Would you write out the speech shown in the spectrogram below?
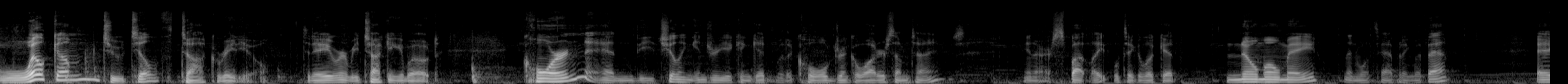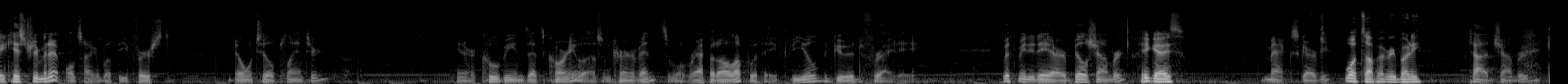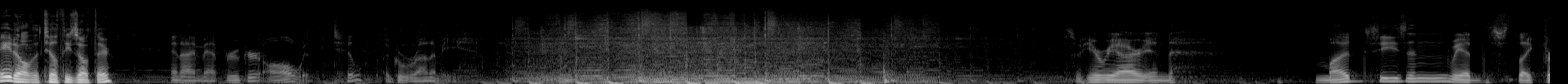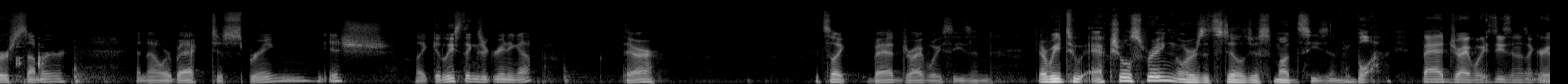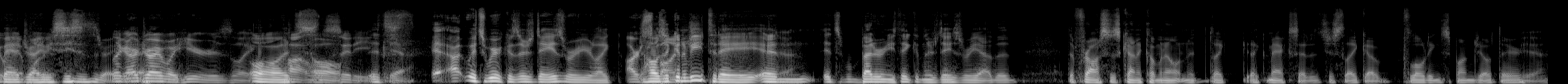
Welcome to Tilth Talk Radio. Today we're going to be talking about corn and the chilling injury you can get with a cold drink of water sometimes. In our spotlight, we'll take a look at No Mow May and what's happening with that. Ag History Minute, we'll talk about the first no-till planter. In our Cool Beans That's Corny, we'll have some current events, and we'll wrap it all up with a Field Good Friday. With me today are Bill Schomburg, Hey guys. Max Garvey, What's up, everybody? Todd Schomburg, Hey to all the tilthies out there. and I'm Matt Bruker, all with Tilth Agronomy. So here we are in mud season. We had this, like first summer, and now we're back to spring ish. Like at least things are greening up. They are. It's like bad driveway season. Are we to actual spring or is it still just mud season? Blah. Bad driveway season is a great way Bad to put driveway it. seasons, right? Like our yeah. driveway here is like Oh, it's- pothole oh, city. It's Yeah. yeah. It's weird because there's days where you're like, Our "How's it going to sponge. be today?" And it's better than you think. And there's days where yeah, the the frost is kind of coming out, and it, like like Max said, it's just like a floating sponge out there. yeah.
